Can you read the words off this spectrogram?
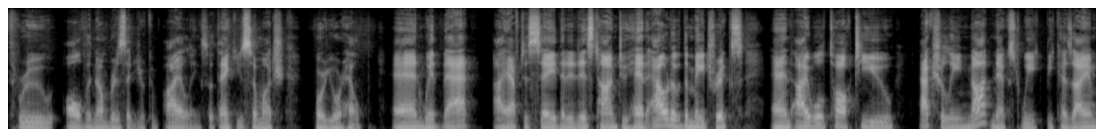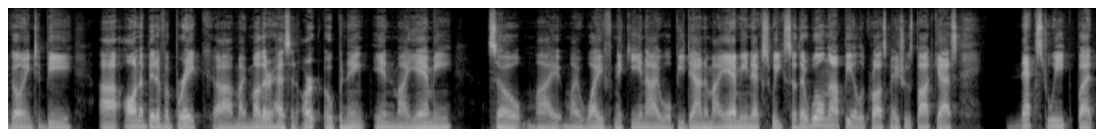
through all the numbers that you're compiling. So thank you so much for your help. And with that, I have to say that it is time to head out of the Matrix, and I will talk to you actually not next week because I am going to be uh, on a bit of a break. Uh, my mother has an art opening in Miami. So my my wife Nikki and I will be down in Miami next week. So there will not be a lacrosse matrix podcast next week, but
